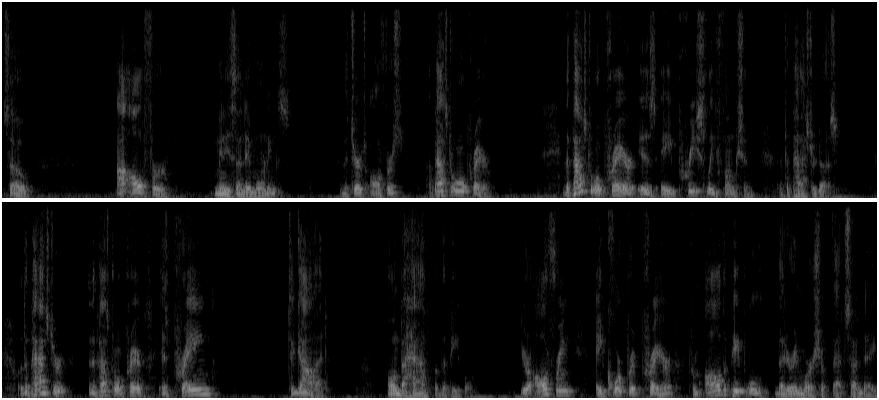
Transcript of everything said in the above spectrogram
So I offer many Sunday mornings and the church offers a pastoral prayer. And the pastoral prayer is a priestly function that the pastor does. What the pastor in the pastoral prayer is praying to God on behalf of the people. You're offering a corporate prayer from all the people that are in worship that Sunday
